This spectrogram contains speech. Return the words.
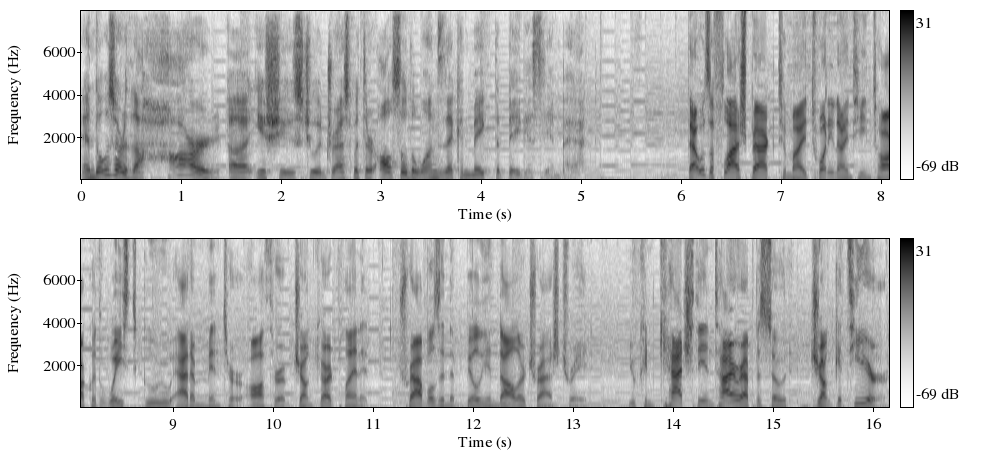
and those are the hard uh, issues to address, but they're also the ones that can make the biggest impact. That was a flashback to my 2019 talk with waste guru Adam Minter, author of Junkyard Planet Travels in the Billion Dollar Trash Trade. You can catch the entire episode, Junketeer,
